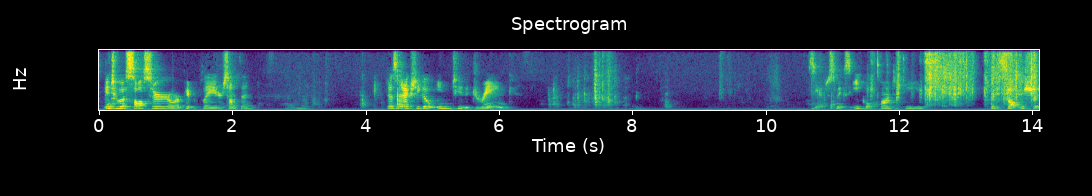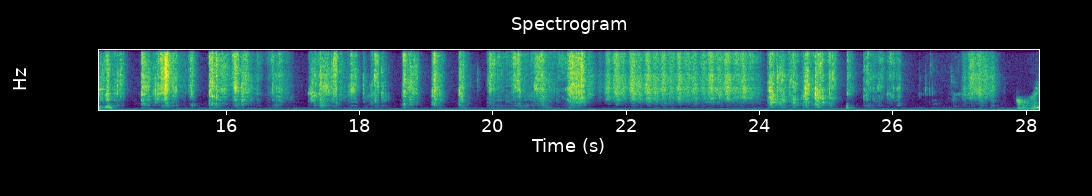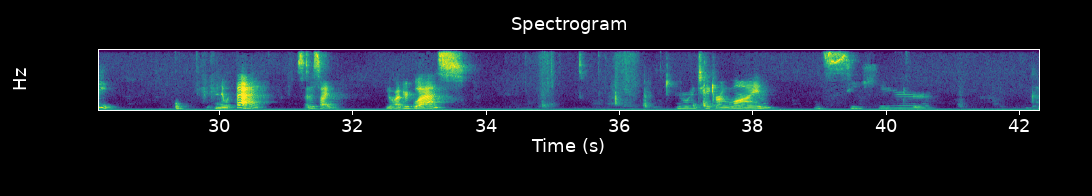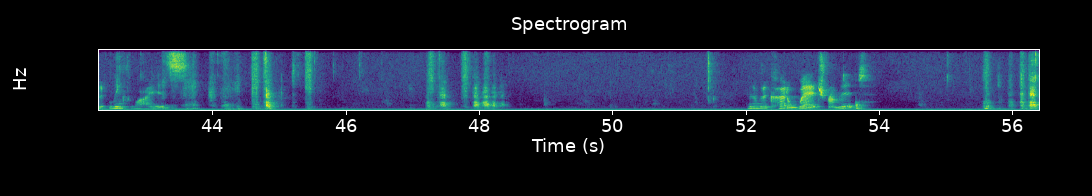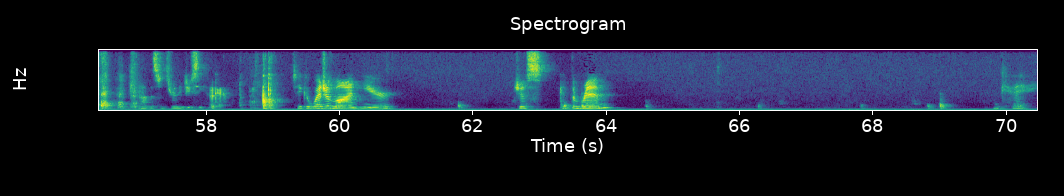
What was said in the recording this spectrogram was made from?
into a saucer or a paper plate or something. Doesn't actually go into the drink. So yeah, just mix equal quantities of salt and sugar. All right. And then with that, set aside, you'll have your glass. And then we're going to take our lime. Let's see here. Cut it lengthwise. And I'm going to cut a wedge from it. Oh, this one's really juicy. Okay. Take a wedge of lime here. Just get the rim. Okay.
